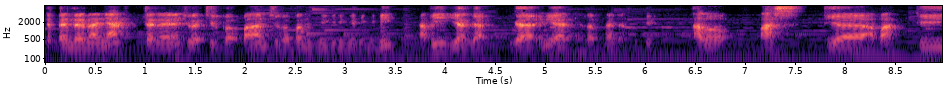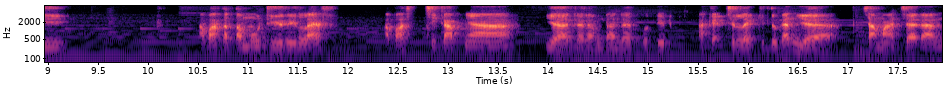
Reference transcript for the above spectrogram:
Dan dananya dananya juga jilbaban jilbaban gini gini gini gini. Tapi ya nggak nggak ini ya dalam tanda kutip. Kalau pas dia apa di apa ketemu di real life apa sikapnya ya dalam tanda kutip agak jelek gitu kan ya sama aja kan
